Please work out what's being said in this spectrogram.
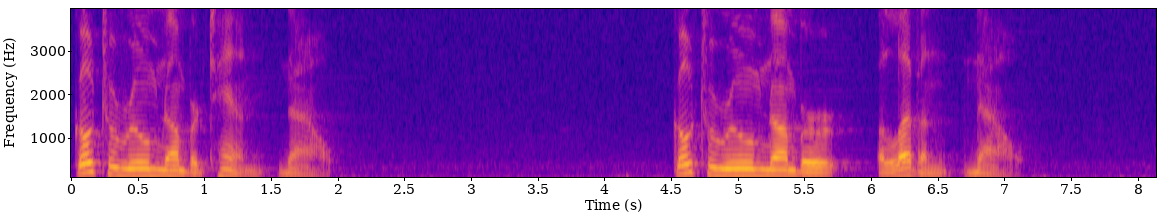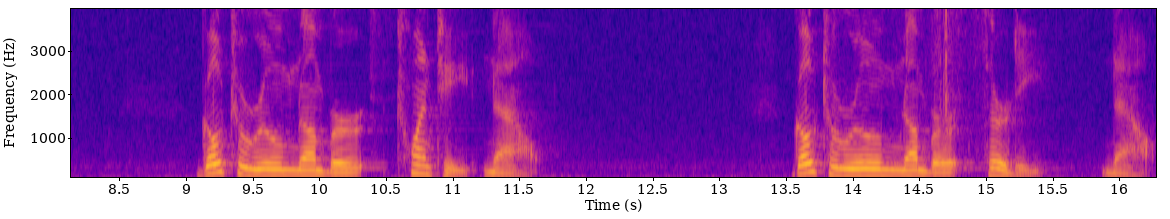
Go to room number 10 now. Go to room number 11 now. Go to room number 20 now. Go to room number 30 now.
